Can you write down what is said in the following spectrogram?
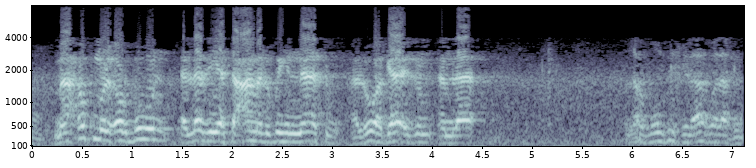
ما حكم العربون الذي يتعامل به الناس؟ هل هو جائز أم لا؟ العربون في خلاف ولكن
